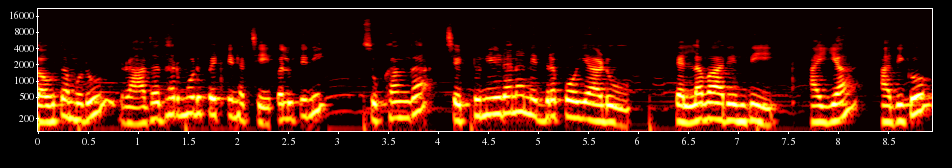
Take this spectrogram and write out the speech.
గౌతముడు రాజధర్ముడు పెట్టిన చేపలు తిని సుఖంగా చెట్టు నీడన నిద్రపోయాడు. తెల్లవారింది. అయ్యా అదిగో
